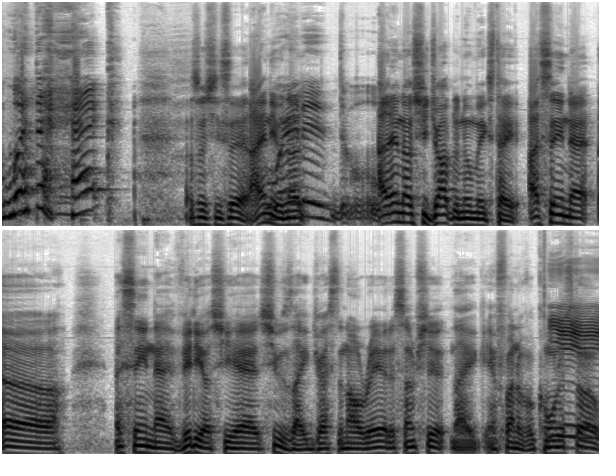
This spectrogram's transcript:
What the heck? That's what she said. I didn't even know. did? I didn't know she dropped a new mixtape. I seen that. uh I seen that video she had. She was like dressed in all red or some shit, like in front of a corner Yeah, store yeah,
